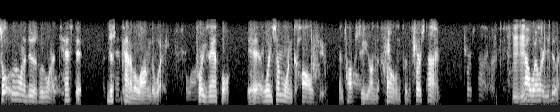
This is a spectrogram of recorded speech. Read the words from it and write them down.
So what we want to do is we want to test it just kind of along the way. For example, uh, when someone calls you and talks to you on the phone for the first time, Mm-hmm. how well are you doing?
